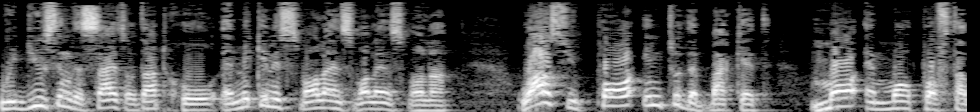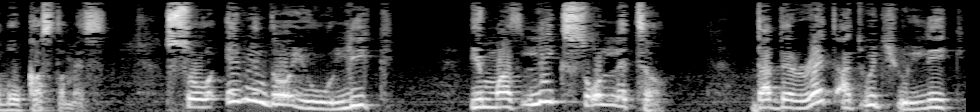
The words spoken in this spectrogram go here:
reducing the size of that hole and making it smaller and smaller and smaller whilst you pour into the bucket more and more profitable customers. So even though you leak, you must leak so little that the rate at which you leak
